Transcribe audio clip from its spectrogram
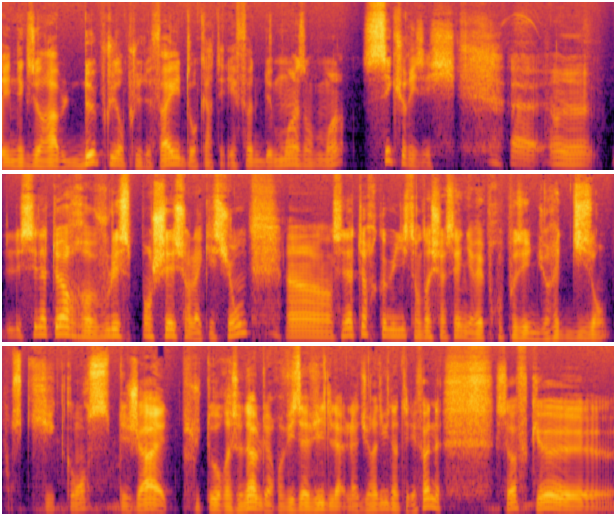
inexorable de plus en plus de failles, donc un téléphone de moins en moins sécurisé. Euh, les sénateurs voulaient se pencher sur la question. Un sénateur communiste, André Chassaigne, avait proposé une durée de 10 ans, ce qui commence déjà à être plutôt raisonnable vis-à-vis de la, la durée de vie d'un téléphone. Sauf que euh,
